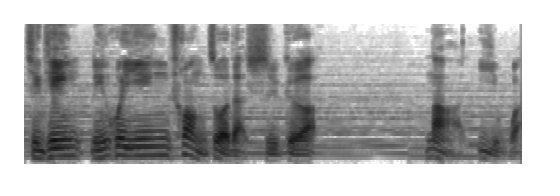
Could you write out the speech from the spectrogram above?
请听林徽因创作的诗歌《那一晚》。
